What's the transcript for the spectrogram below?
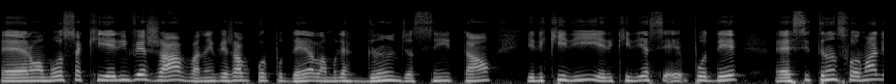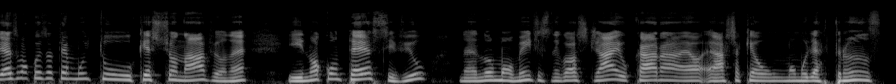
era uma moça que ele invejava, né? Invejava o corpo dela, uma mulher grande assim e tal. Ele queria, ele queria se, poder é, se transformar. Aliás, é uma coisa até muito questionável, né? E não acontece, viu? Né? Normalmente esse negócio de, ah, o cara é, acha que é uma mulher trans,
